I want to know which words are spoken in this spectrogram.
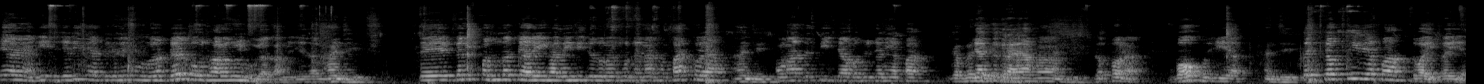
ਇਹ ਆਇਆ ਜੀ ਜਿਹੜੀ ਅੱਜ ਕੱਲ੍ਹ ਨੂੰ ਹੋਇਆ ਡੇਢ ਦੋ ਸਾਲ ਨੂੰ ਹੀ ਹੋ ਗਿਆ ਕੰਮ ਜੀ ਇਹਦਾ। ਹਾਂਜੀ। ਤੇ ਜਾਨੀ ਪਸ਼ੂ ਦਾ ਤਿਆਰੀ ਖਾਲੀ ਸੀ ਜਦੋਂ ਨਾਲ ਤੁਹਾਡੇ ਨਾਲ ਸੰਪਰਕ ਹੋਇਆ? ਹਾਂਜੀ। ਹੁਣ ਅੱਜ ਤੀਜਾ ਪਸ਼ੂ ਜਾਨੀ ਆਪਾਂ ਗੱਭਣ ਚੈੱਕ check ਕਰਾਇਆ। ਹਾਂ ਹਾਂਜੀ। ਗੱਪਣ ਬਹੁਤ ਖੁਸ਼ੀ ਆ। ਹਾਂਜੀ। ਤੇ ਚੌਥੀ ਦੀ ਆਪਾਂ ਦਵਾਈ ਭਰਾਈ ਆ।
